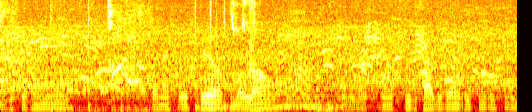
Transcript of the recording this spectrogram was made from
in the he in. That nice little steal from alone. So the nice thing to the side of the game, 18 18.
